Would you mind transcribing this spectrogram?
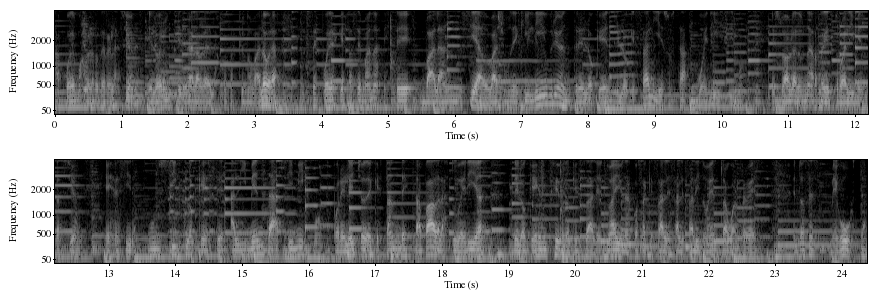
ah, podemos hablar de relaciones. El oro en general habla de las cosas que uno valora, entonces puede que esta semana esté balanceado, vaya un equilibrio entre lo que entra y lo que sale y eso está buenísimo. Eso habla de una retroalimentación, es decir, un ciclo que se alimenta a sí mismo por el hecho de que están destapadas las tuberías de lo que entra y de lo que sale. No hay una cosa que sale, sale, sale y no entra o al revés. Entonces me gusta.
